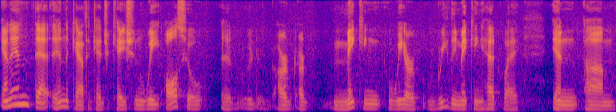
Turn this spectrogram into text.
And in that, in the Catholic education, we also uh, are, are making, we are really making headway in um,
